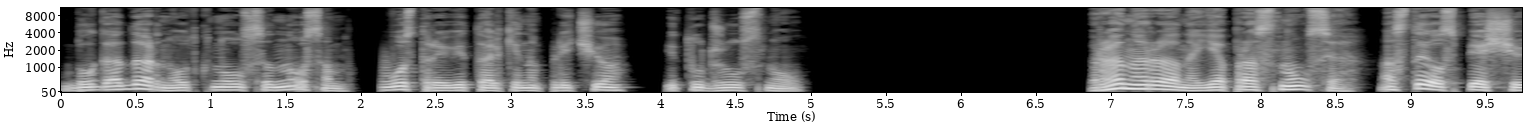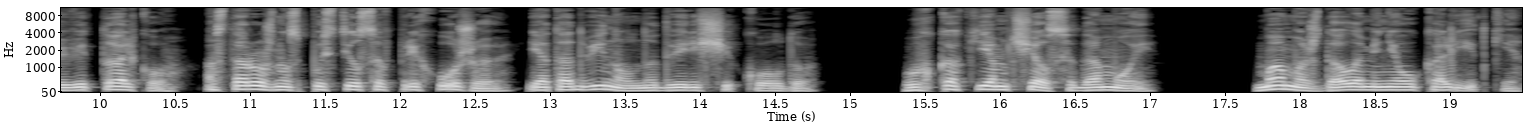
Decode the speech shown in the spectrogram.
Благодарно уткнулся носом в острое Витальки на плечо и тут же уснул. Рано-рано я проснулся, оставил спящую Витальку, осторожно спустился в прихожую и отодвинул на двери щеколду. Ух, как я мчался домой. Мама ждала меня у калитки.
